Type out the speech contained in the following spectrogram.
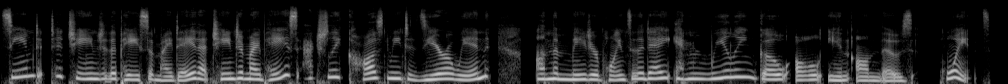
seemed to change the pace of my day. That change in my pace actually caused me to zero in on the major points of the day and really go all in on those points.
